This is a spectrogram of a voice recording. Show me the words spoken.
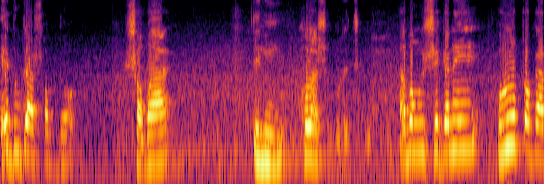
এ দুটা শব্দ সবাই তিনি খোলাসা করেছেন এবং সেখানে কোনো প্রকার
